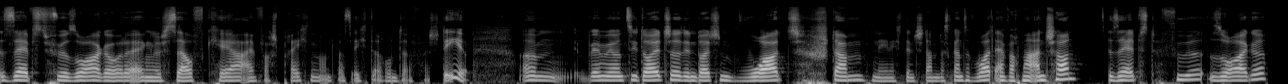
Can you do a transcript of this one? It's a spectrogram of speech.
Selbstfürsorge oder Englisch Self-Care einfach sprechen und was ich darunter verstehe. Ähm, wenn wir uns die deutsche, den deutschen Wortstamm, nee, nicht den Stamm, das ganze Wort einfach mal anschauen, Selbstfürsorge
